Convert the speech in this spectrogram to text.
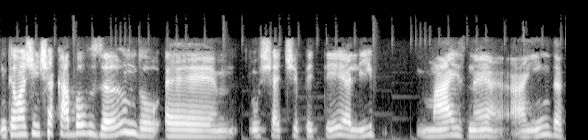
Então a gente acaba usando é, o chat GPT ali, mais, né, ainda,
